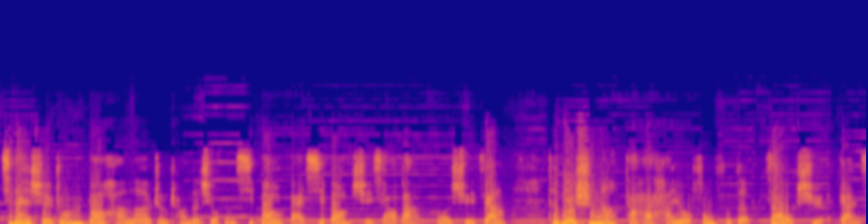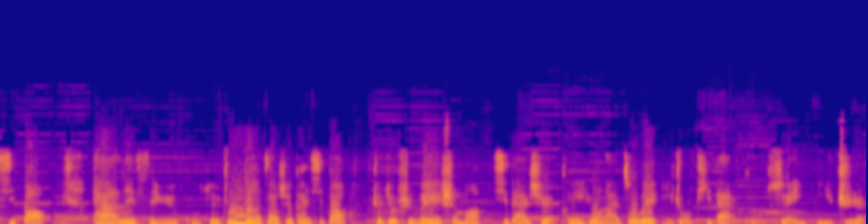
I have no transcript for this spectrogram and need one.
脐带血中包含了正常的血红细胞、白细胞、血小板和血浆，特别是呢，它还含有丰富的造血干细胞，它类似于骨髓中的造血干细胞。这就是为什么脐带血可以用来作为一种替代骨髓移植。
